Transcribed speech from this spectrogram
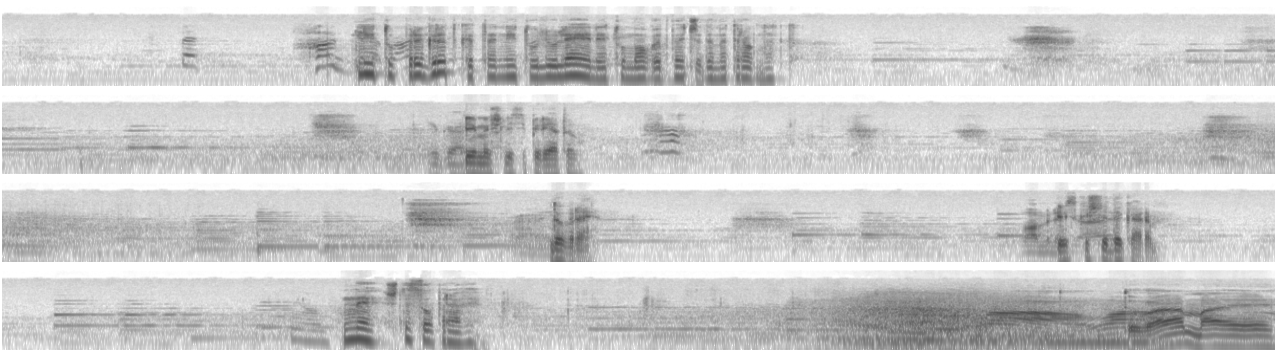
Нито прегръдката, нито люлеенето могат вече да ме трогнат. Имаш ли си приятел? Добре. Искаш ли да карам? Не, ще се оправя. Това ма е...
